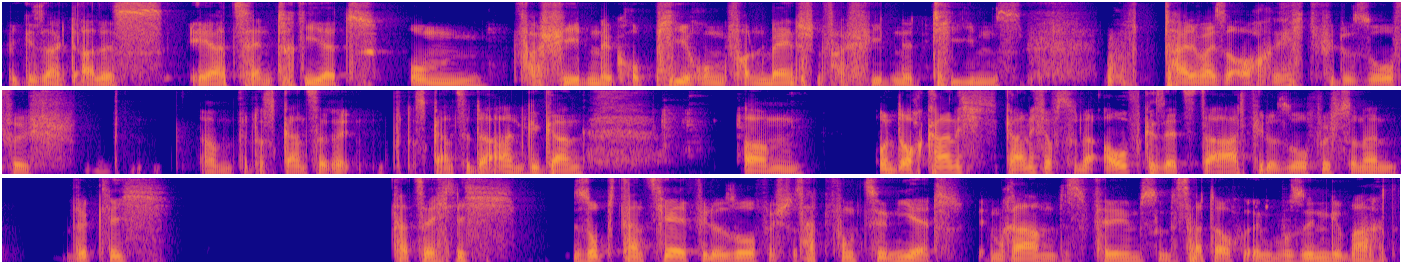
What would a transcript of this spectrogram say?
wie gesagt, alles eher zentriert um verschiedene Gruppierungen von Menschen, verschiedene Teams, teilweise auch recht philosophisch ähm, wird, das Ganze, wird das Ganze da angegangen. Ähm, und auch gar nicht, gar nicht auf so eine aufgesetzte Art philosophisch, sondern wirklich tatsächlich substanziell philosophisch. Das hat funktioniert im Rahmen des Films und es hat auch irgendwo Sinn gemacht.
